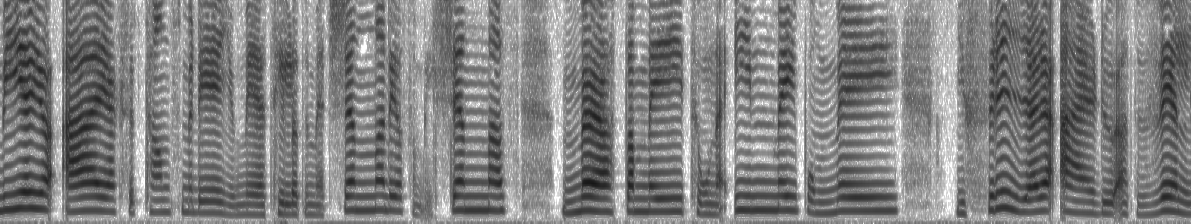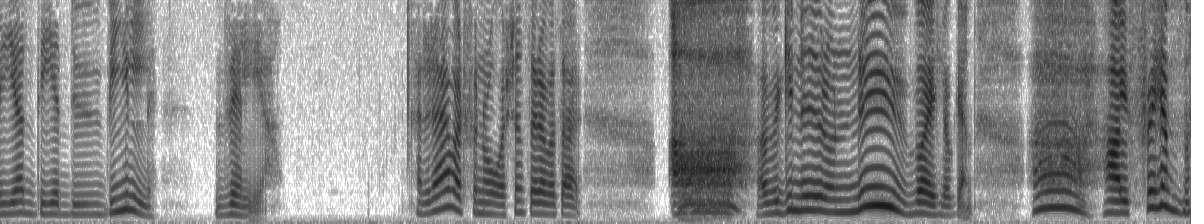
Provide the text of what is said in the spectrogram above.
mer jag är i acceptans med det, ju mer jag tillåter mig att känna det som vill kännas, möta mig, tona in mig på mig. Ju friare är du att välja det du vill välja. Hade det här varit för några år sedan så hade det varit så här, Ah, varför gnyr hon nu? Vad är klockan? Ah, halv fem.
